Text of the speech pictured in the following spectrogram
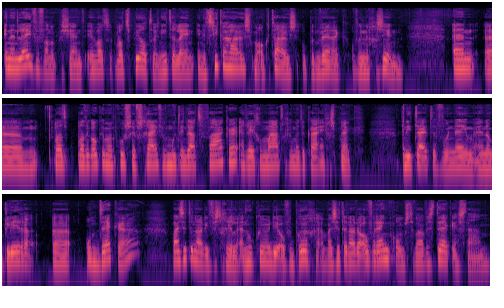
in een leven van de patiënt. In wat, wat speelt er. Niet alleen in het ziekenhuis, maar ook thuis, op het werk of in een gezin. En um, wat, wat ik ook in mijn proefschrift schrijf... we moeten inderdaad vaker en regelmatiger met elkaar in gesprek. En die tijd ervoor nemen. En ook leren uh, ontdekken, waar zitten nou die verschillen? En hoe kunnen we die overbruggen? En waar zitten nou de overeenkomsten waar we sterk in staan?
